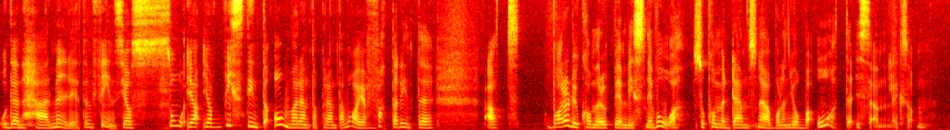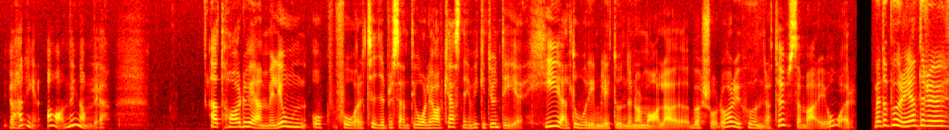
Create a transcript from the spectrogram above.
och den här möjligheten finns. Jag, så, jag, jag visste inte om vad ränta på ränta var. Jag fattade inte att bara du kommer upp i en viss nivå så kommer den snöbollen jobba åt dig sen. Liksom. Jag hade ingen aning om det att har du en miljon och får 10 i årlig avkastning, vilket ju inte är helt orimligt under normala börsår, då har du 100 000 varje år. Men då började du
